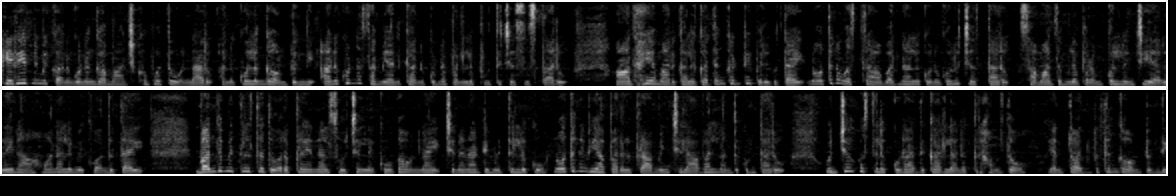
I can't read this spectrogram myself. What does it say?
కెరీర్‌ని మీకు అనుగుణంగా మార్చుకోబోతూ ఉన్నారు. అనుకూలంగా ఉంటుంది. అనుకున్న సమయానికి అనుకున్న పనులు పూర్తి చేసిస్తారు ఆదాయ మార్గాలు గతం కంటే పెరుగుతాయి. నూతన వస్త్ర ఆభరణాలు కొనుగోలు చేస్తారు. సమాజంలో ప్రముఖుల నుంచి అరుదైన ఆహ్వానాలు మీకు అందుతాయి. బంధుమిత్రులతో దూర ప్రయాణాల సూచనలు ఎక్కువగా ఉన్నాయి. చిన్ననాటి మిత్రులకు నూతన వ్యాపారాలు ప్రారంభించి లాభాలను అందుకుంటారు. ఉద్యోగస్తులకు కూడా అధికారుల అనుగ్రహంతో ఎంతో అద్భుతంగా ఉంటుంది.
